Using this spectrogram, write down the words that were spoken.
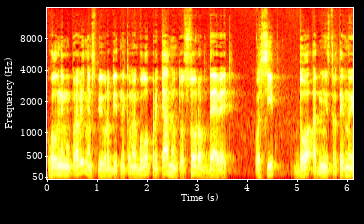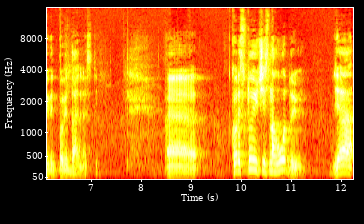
головним управлінням співробітниками було притягнуто 49 осіб до адміністративної відповідальності. Е, Користуючись нагодою, я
